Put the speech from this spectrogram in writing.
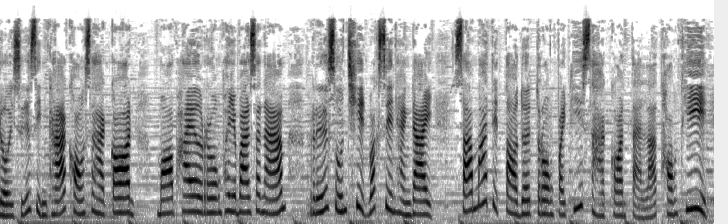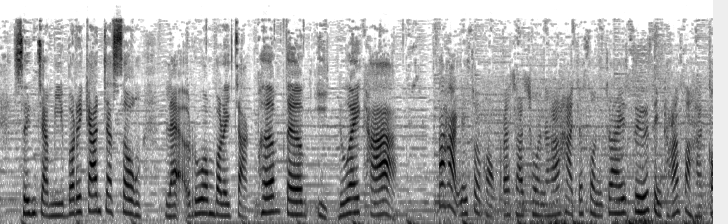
โดยซื้อสินค้าของสหกรณ์มอบให้โรงพยาบาลสนาม หรือศูนย์ฉีดวัคซีนแห่งใด สามารถติดต่อโดยตรงไปที่สหกรณ์แต่ละท้องที่ ซึ่งจะมีบริการจัดส่ง และร่วมบริจาคเพิ่มเติมอีกด้วยค่ะ ถ้าหากในส่วนของประชาชนนะคะ หากจะสนใจซื้อสินค้าสหก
